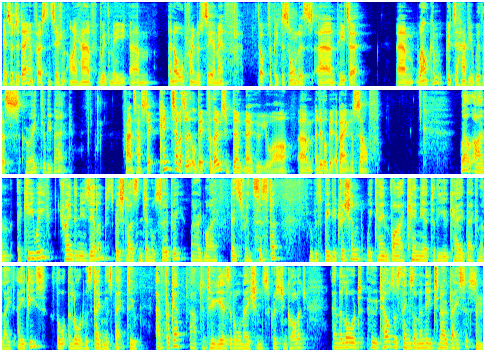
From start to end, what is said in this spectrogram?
Yeah, so today in First Incision, I have with me um, an old friend of CMF, Dr. Peter Saunders. And Peter, um, welcome. Good to have you with us. Great to be back. Fantastic. Can you tell us a little bit, for those who don't know who you are, um, a little bit about yourself? Well, I'm a Kiwi, trained in New Zealand, specialised in general surgery, married my best friend's sister, who was a paediatrician. We came via Kenya to the UK back in the late 80s, thought the Lord was taking us back to Africa after two years at All Nations Christian College. And the Lord, who tells us things on a need to know basis, hmm.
